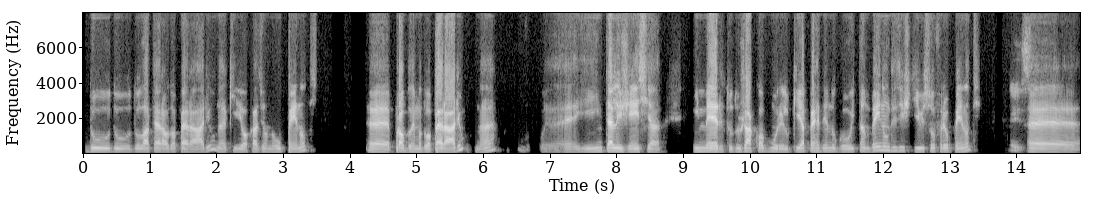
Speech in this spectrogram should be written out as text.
do, do, do lateral do Operário, né, que ocasionou o pênalti, é, problema do Operário, né, é, e inteligência e mérito do Jacob Murilo, que ia perdendo o gol e também não desistiu e sofreu pênalti. É,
